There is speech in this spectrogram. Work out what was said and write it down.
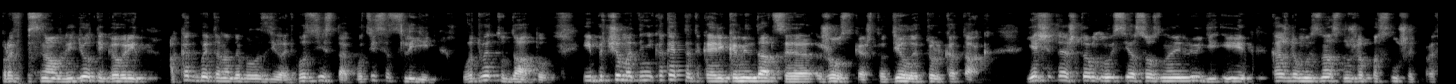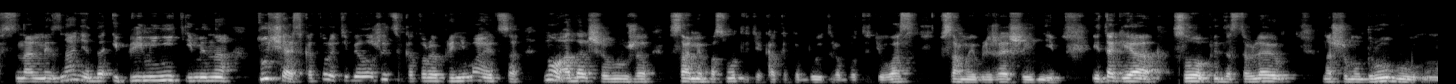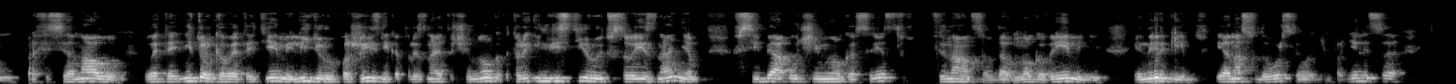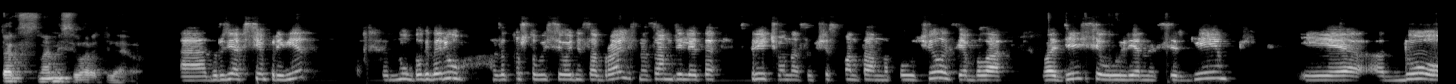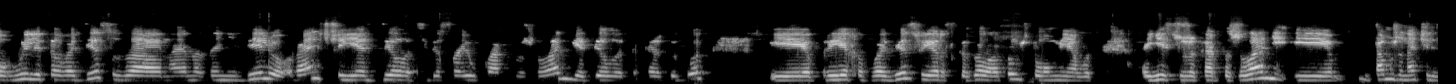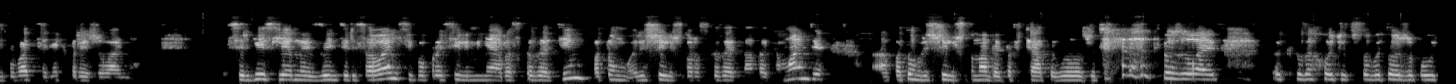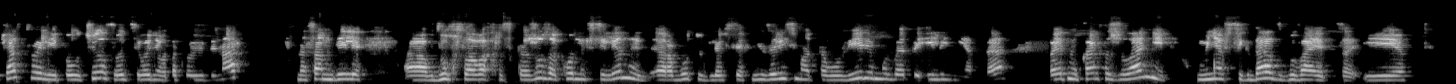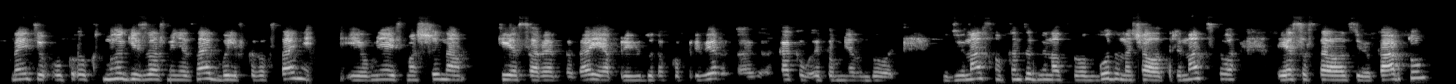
профессионал ведет и говорит, а как бы это надо было сделать? Вот здесь так, вот здесь отследить, вот в эту дату. И причем это не какая-то такая рекомендация жесткая, что делает только так. Я считаю, что мы все осознанные люди, и каждому из нас нужно послушать профессиональные знания, да, и применить именно ту часть, которая тебе ложится, которая принимается, ну, а дальше вы уже сами посмотрите, как это будет работать у вас в самые ближайшие дни. Итак, я слово предоставляю нашему другу, профессионалу в этой, не только в этой теме, лидеру по жизни, который знает очень много, который инвестирует в свои знания, в себя очень много средств, финансов, да, много времени, энергии, и она с удовольствием этим поделится. Итак, с нами Севара Теляева. А, друзья, всем привет! Ну, благодарю за то, что вы сегодня собрались. На самом деле, эта встреча у нас вообще спонтанно получилась. Я была в Одессе у Лены с Сергеем, и до вылета в Одессу за, наверное, за неделю раньше я сделала себе свою карту желаний, я делаю это каждый год, и приехав в Одессу, я рассказала о том, что у меня вот есть уже карта желаний, и там уже начали сбываться некоторые желания. Сергей с Леной заинтересовались и попросили меня рассказать им, потом решили, что рассказать надо команде, а потом решили, что надо это в чаты выложить, кто желает, кто захочет, чтобы тоже поучаствовали. И получилось вот сегодня вот такой вебинар – на самом деле, а, в двух словах расскажу, законы Вселенной э, работают для всех, независимо от того, верим мы в это или нет. Да? Поэтому карта желаний у меня всегда сбывается. И, знаете, многие из вас меня знают, были в Казахстане, и у меня есть машина Kia Sorento, да, я приведу такой пример, э, как это у меня сбылось. В, 12, в конце 2012 года, начало 13 я составила себе карту,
